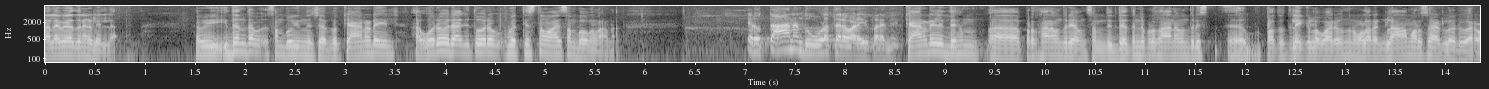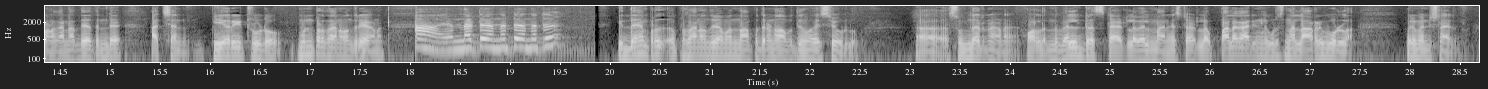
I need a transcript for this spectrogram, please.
തലവേദനകളില്ല. ഇതെന്താ സംഭവിക്കുന്നത് വെച്ചാൽ ഇപ്പോൾ കാനഡയിൽ ഓരോ രാജ്യത്തും ഓരോ വ്യത്യസ്തമായ സംഭവങ്ങളാണ്. എടോ താനെന്ത് ഊളത്തരവാടാ ഈ പറയുന്നത്. കാനഡയിൽ ഇദ്ദേഹം പ്രധാനമന്ത്രി പ്രധാനമന്ത്രിയാവുന്ന സമയത്ത് ഇദ്ദേഹത്തിന്റെ പ്രധാനമന്ത്രി പദത്തിലേക്കുള്ള വരവ് വളരെ ഗ്ലാമറസ് ആയിട്ടുള്ള ഒരു വരവാണ്. കാരണം അദ്ദേഹത്തിന്റെ അച്ഛൻ പിയറി ട്രൂഡോ മുൻ പ്രധാനമന്ത്രിയാണ്. ആ എന്നിട്ട് എന്നിട്ട് എന്നിട്ട്? ഇദ്ദേഹം പ്ര- പ്രധാനമന്ത്രിയാകുമ്പോൾ നാൽപ്പത്തിരണ്ട് നാൽപ്പത്തിമൂന്ന് വയസ്സേ ഉള്ളൂ. സുന്ദരനാണ്. വളരെ വെൽ ഡ്രസ്ഡ് ആയിട്ടുള്ള വെൽ മാനേജ്ഡ് ആയിട്ടുള്ള പല കാര്യങ്ങളെക്കുറിച്ച് നല്ല അറിവുള്ള ഒരു മനുഷ്യനായിരുന്നു.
